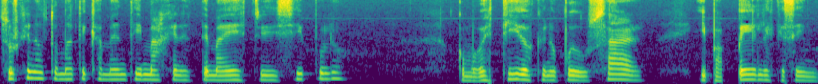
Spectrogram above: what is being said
Surgen automáticamente imágenes de maestro y discípulo, como vestidos que uno puede usar y papeles que, se,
